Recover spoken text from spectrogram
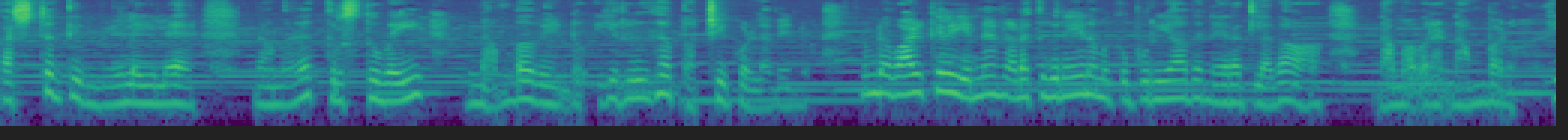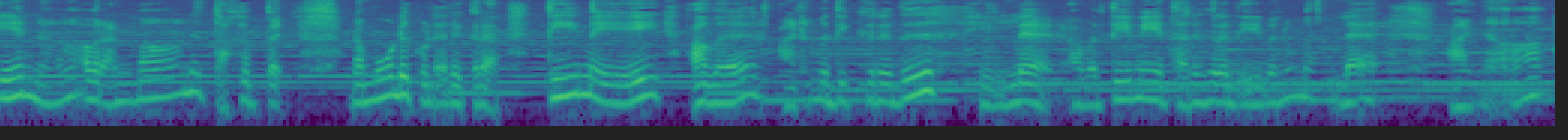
கஷ்டத்தின் வேளையில் நாம் கிறிஸ்துவை நம்ப வேண்டும் இறுக பற்றி கொள்ள வேண்டும். நம்முடைய வாழ்க்கையில் என்ன நடக்குதுன்னே நமக்கு புரியாத நேரத்தில் தான் நாம் அவரை நம்பணும். ஏன்னா அவர் அன்பான தகப்பன். நம்மோடு கூட இருக்கிறார் தீமையை அவர் அனுமதிக்கிறது இல்லை. அவர் தீமையை தருகிற தேவனும் அல்ல. ஆனால்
